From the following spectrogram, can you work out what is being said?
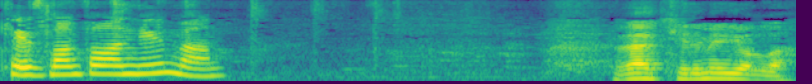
Kezban falan değilim ben. Ver kelimeyi yolla.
